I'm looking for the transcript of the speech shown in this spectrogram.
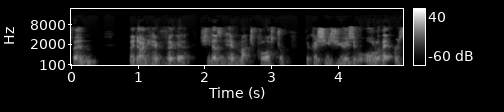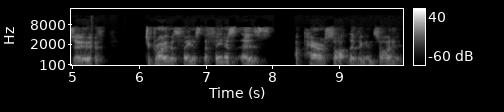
thin, they don't have vigor. She doesn't have much colostrum because she's using all of that reserve to grow this fetus. The fetus is a parasite living inside her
